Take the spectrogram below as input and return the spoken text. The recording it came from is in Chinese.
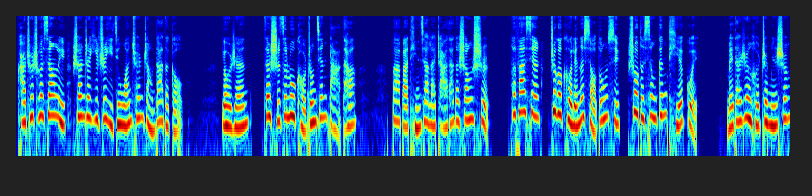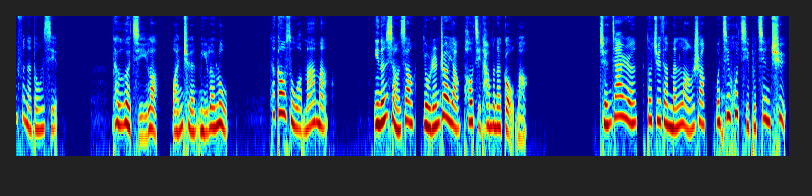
卡车车厢里拴着一只已经完全长大的狗，有人在十字路口中间打它。爸爸停下来查他的伤势，他发现这个可怜的小东西瘦得像根铁轨，没带任何证明身份的东西。他饿极了，完全迷了路。他告诉我妈妈：“你能想象有人这样抛弃他们的狗吗？”全家人都聚在门廊上，我几乎挤不进去。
